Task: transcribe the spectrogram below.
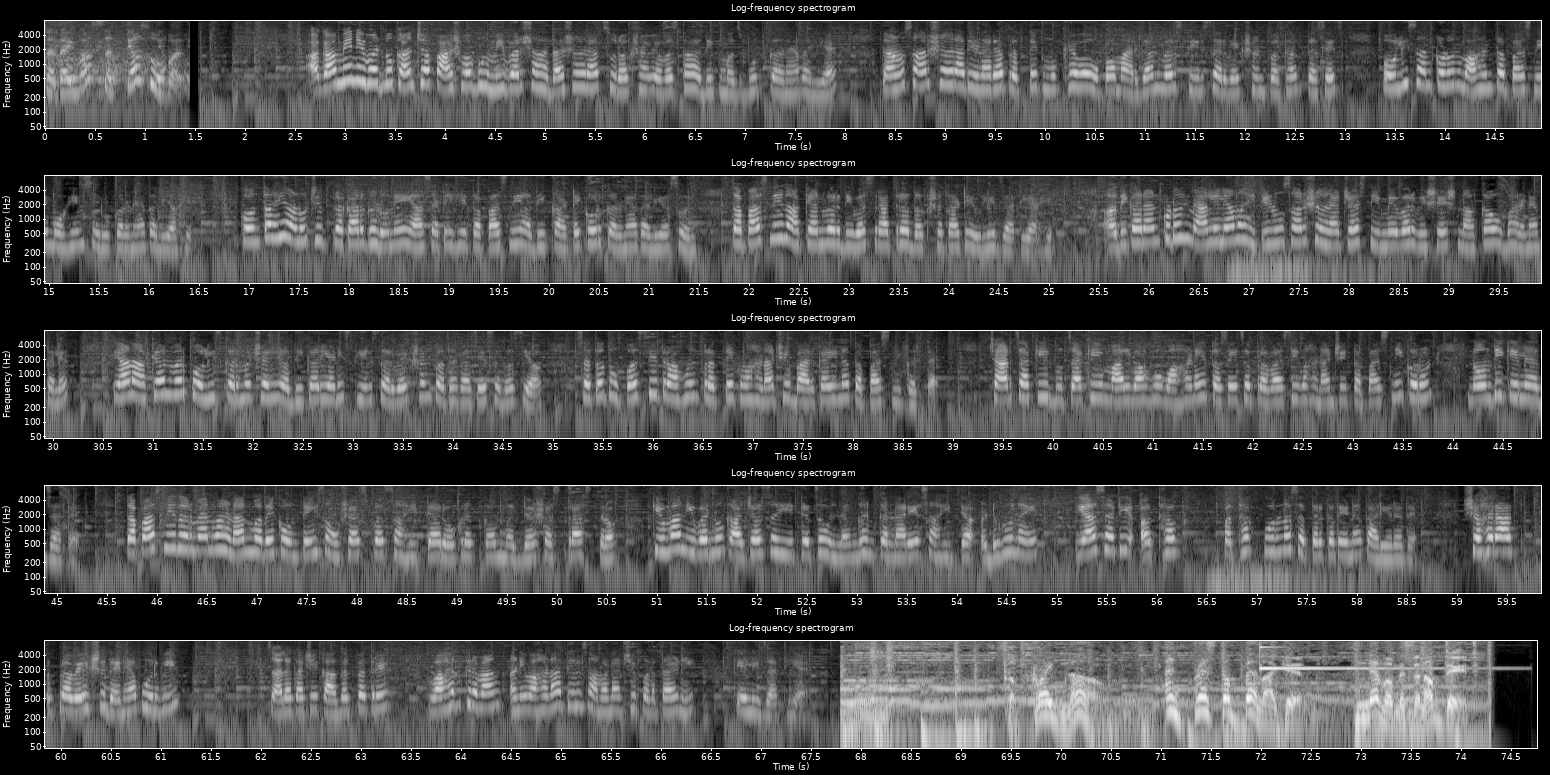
सदैव सत्यासोबत. आगामी निवडणुकांच्या पार्श्वभूमीवर शहादा शहरात सुरक्षा व्यवस्था अधिक मजबूत करण्यात आली आहे. त्यानुसार शहरात येणाऱ्या प्रत्येक मुख्य व उपमार्गांवर स्थिर सर्वेक्षण पथक तसेच पोलिसांकडून वाहन तपासणी मोहीम सुरू करण्यात आली आहे. कोणताही अनुचित प्रकार घडू नये यासाठी ही तपासणी अधिक काटेकोर करण्यात आली असून तपासणी नाक्यांवर दिवसरात्र दक्षता ठेवली जाते आहे. अधिकाऱ्यांकडून मिळालेल्या माहितीनुसार शहराच्या सीमेवर विशेष नाका उभारण्यात आले या नाक्यांवर पोलीस कर्मचारी अधिकारी आणि स्थिर सर्वेक्षण पथकाचे सदस्य सतत उपस्थित राहून प्रत्येक वाहनाची बारकाईनं तपासणी करत आहेत चारचाकी दुचाकी मालवाहू वाहने तसेच प्रवासी वाहनांची तपासणी करून नोंदी केल्या जात आहेत तपासणी दरम्यान वाहनांमध्ये कोणतेही संशयास्पद साहित्य रोख रक्कम मद्य शस्त्रास्त्र किंवा निवडणूक आचारसंहितेचं उल्लंघन करणारे साहित्य आढळू नये यासाठी अथक पथक पूर्ण सतर्कतेनं कार्यरत आहे. शहरात प्रवेश देण्यापूर्वी चालकाची कागदपत्रे वाहन क्रमांक आणि वाहनातील सामानाची पडताळणी केली जाते subscribe now and press the bell icon never miss an update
